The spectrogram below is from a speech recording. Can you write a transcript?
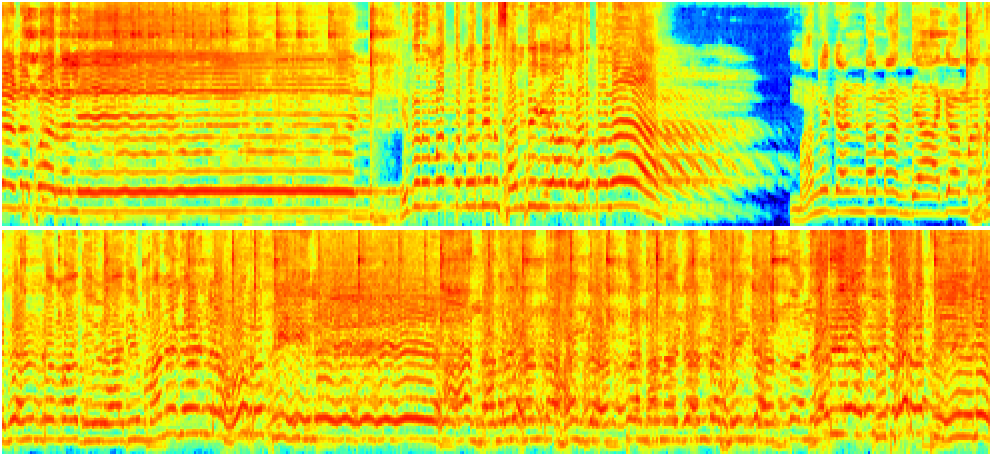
ನೆನಪಾರಲಿ. ಇದರ ಮತ್ತೆ ಮುಂದಿನ ಸಂಧಿಗೆ ಯಾವ್ದು ಬರ್ತದ? ಮನಗಂಡ ಮಂದ್ಯಾಗ ಮನ ಮನಗಂಡ ಮದುವೆ ಮನಗಂಡ ಹೊರಪೀಲೆ ನನ್ನ ಗಂಡ ಹಂಗಂತ ನನ್ನ ಗಂಡ ಹಿಂಗಂತ ನೆರೆಯತ್ತಿದರ ಪೀಲೆ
